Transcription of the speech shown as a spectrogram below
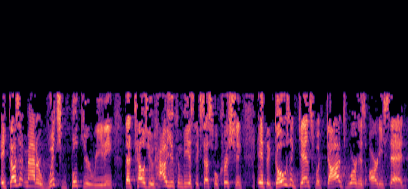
It doesn't matter which book you're reading that tells you how you can be a successful Christian. If it goes against what God's Word has already said,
